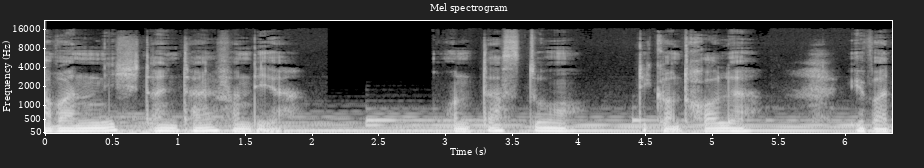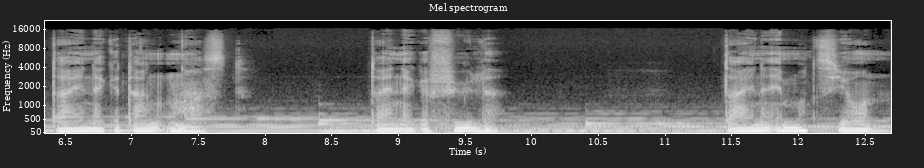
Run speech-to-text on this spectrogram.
aber nicht ein Teil von dir und dass du die Kontrolle über deine Gedanken hast, deine Gefühle, deine Emotionen.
